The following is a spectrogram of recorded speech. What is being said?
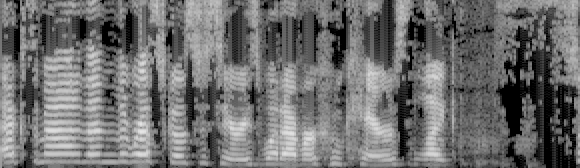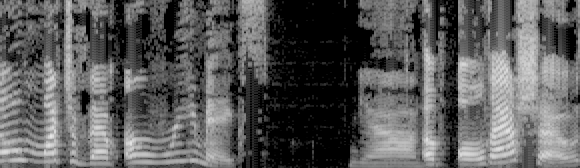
X amount, and then the rest goes to series, whatever, who cares? Like, so much of them are remakes Yeah. of old ass shows,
